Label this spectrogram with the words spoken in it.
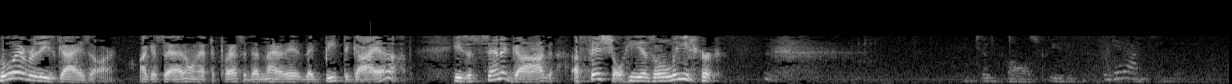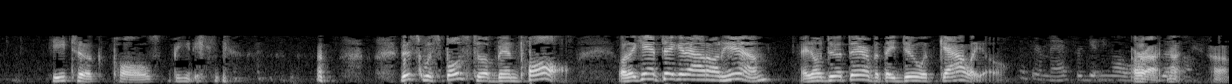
Whoever these guys are. Like I said, I don't have to press it. Doesn't matter. They, they beat the guy up. He's a synagogue official. He is a leader. He took Paul's beating. Yeah. He took Paul's beating. this was supposed to have been Paul. Well, they can't take it out on him. They don't do it there, but they do it with Gallio. I think they're mad for getting him all riled not, uh,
